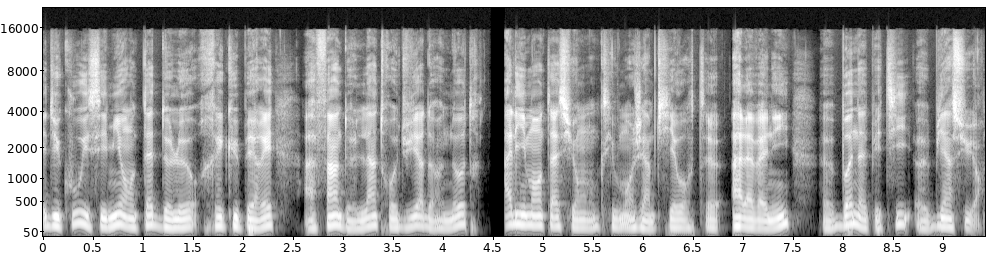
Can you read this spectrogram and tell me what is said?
et du coup il s'est mis en tête de le récupérer afin de l'introduire dans notre alimentation. Si vous mangez un petit yaourt à la vanille, bon appétit bien sûr.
